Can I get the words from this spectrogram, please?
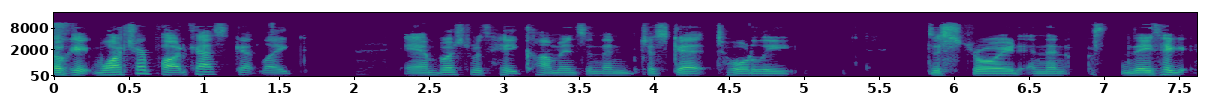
Okay, watch our podcast get like ambushed with hate comments and then just get totally destroyed, and then they take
